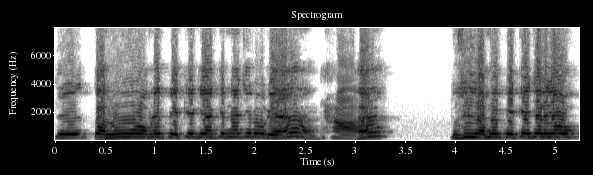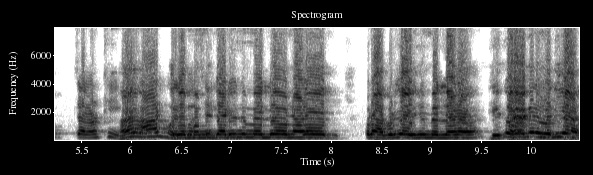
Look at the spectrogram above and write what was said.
ਤੇ ਤੁਹਾਨੂੰ ਆਪਣੇ ਪੇਕੇ ਗਿਆ ਕਿੰਨਾ ਚਿਰ ਹੋ ਗਿਆ? ਹਾਂ। ਹੈ? ਤੁਸੀਂ ਆਪਣੇ ਪੇਕੇ ਚਲੇ ਜਾਓ। ਚਲੋ ਠੀਕ। ਹੈ? ਹੈ ਉਹਦੇ ਮੰਮੀ। ਡੈਡੀ ਨੂੰ ਮਿਲ ਲਿਓ ਨਾਲੇ ਭਰਾ ਭਰਜਾਈ ਨੂੰ ਮਿਲ ਲੈਣਾ। ਠੀਕ ਹੋਇਆ ਕਿ ਨਹੀਂ? ਵਧੀਆ।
